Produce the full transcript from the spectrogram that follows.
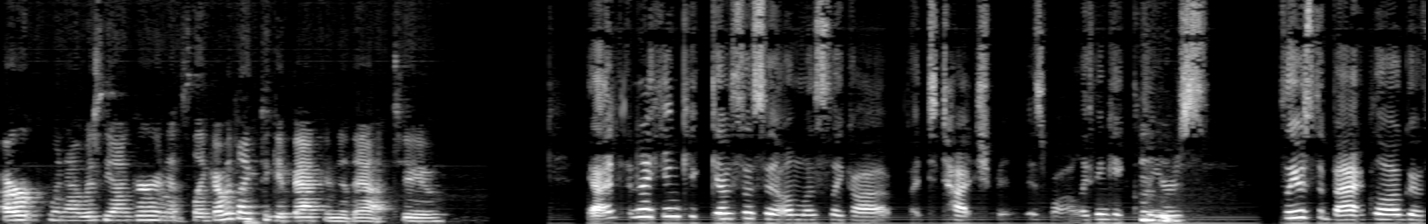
art when I was younger, and it's like I would like to get back into that too. Yeah, and I think it gives us a, almost like a, a, detachment as well. I think it mm-hmm. clears mm-hmm. clears the backlog of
